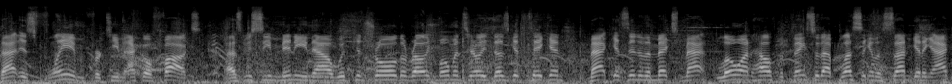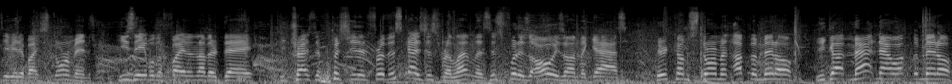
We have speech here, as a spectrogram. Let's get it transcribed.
That is Flame for Team Echo Fox. As we see Mini now with control, of the Relic momentarily does get taken. Matt gets into the mix. Matt low on health, but thanks to that Blessing in the Sun getting activated by Stormin, he's able to fight another day. He tries to push it in further. This guy's just relentless. His foot is always on the gas. Here comes Stormin up the middle. You got Matt now up the middle.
